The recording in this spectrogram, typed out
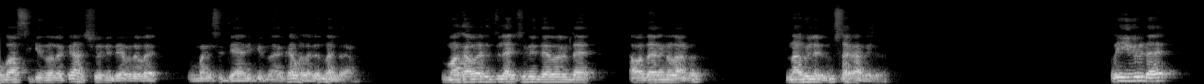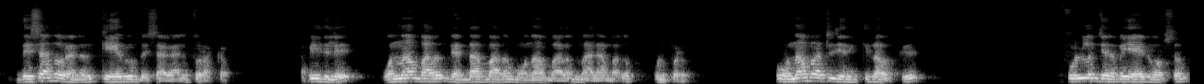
ഉപാസിക്കുന്നതൊക്കെ അശ്വിനി ദേവതകളെ മനസ്സിൽ ധ്യാനിക്കുന്നതൊക്കെ വളരെ നല്ലതാണ്. മഹാഭാരതത്തിലെ അശ്വിനി ദേവതകളുടെ അവതാരങ്ങളാണ് നവിലനും സഹാദേവനും അപ്പൊ ഇവരുടെ ദിശ എന്ന് പറയുന്നത് കേതു ദിശാകാലം തുടക്കം. അപ്പൊ ഇതിൽ ഒന്നാം പാദം രണ്ടാം പാദം മൂന്നാം പാദം നാലാം പാദം ഉൾപ്പെടും. ഒന്നാം പാദത്തിൽ ജനിക്കുന്നവർക്ക് ഫുള്ളും ചിലപ്പോൾ ഏഴ് വർഷം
